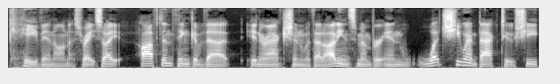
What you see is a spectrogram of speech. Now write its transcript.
cave in on us right? So i often think of that interaction with that audience member and what she went back to. She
